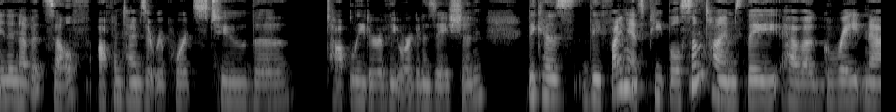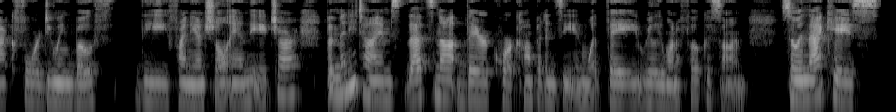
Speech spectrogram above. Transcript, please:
in and of itself. Oftentimes it reports to the top leader of the organization because the finance people sometimes they have a great knack for doing both the financial and the HR, but many times that's not their core competency and what they really want to focus on. So in that case,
